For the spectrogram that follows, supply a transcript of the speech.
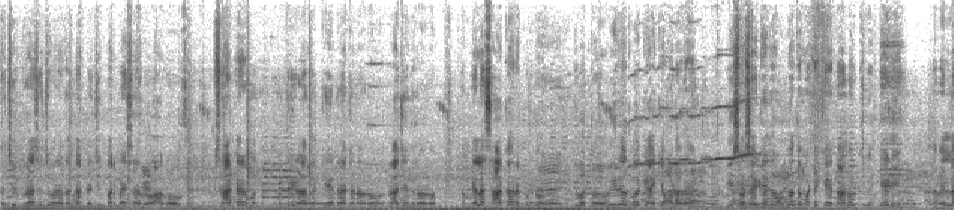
ಸಚಿವ, ಗೃಹ ಸಚಿವರಾದ ಡಾಕ್ಟರ್ ಜಿ ಪರಮೇಶ್ವರ್ ಅವರು ಹಾಗೂ ಸಹಕಾರ ಮಂತ್ರಿಗಳಾದ ಕೆ ಎನ್ ರಾಜಣ್ಣವರು ರಾಜೇಂದ್ರ ಅವರು ನಮಗೆಲ್ಲ ಸಹಕಾರ ಕೊಟ್ಟು ಇವತ್ತು ಅವಿರೋಧವಾಗಿ ಆಯ್ಕೆ ಮಾಡಿದ್ರೆ ಈ ಸೊಸೈಟಿನ ಉನ್ನತ ಮಟ್ಟಕ್ಕೆ ತಾಣೋಗ್ತೀವಿ ಅಂತ ಹೇಳಿ ನಾವೆಲ್ಲ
